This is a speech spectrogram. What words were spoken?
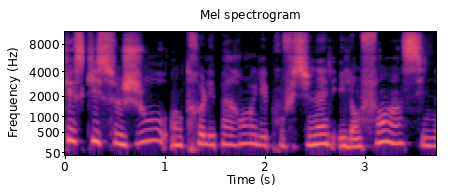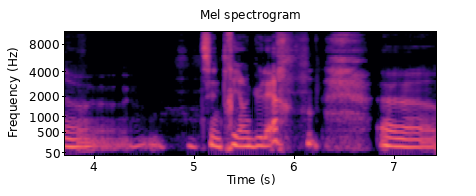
Qu'est-ce qui se joue entre les parents et les professionnels et l'enfant hein, C'est une, triangulaire. Euh,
